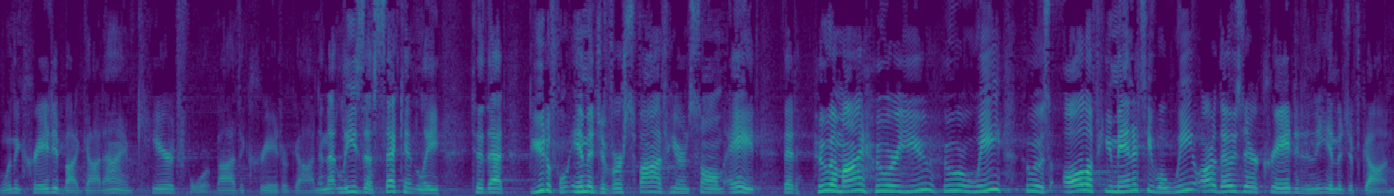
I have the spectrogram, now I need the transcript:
More than created by God, I am cared for by the Creator God. And that leads us, secondly, to that beautiful image of verse 5 here in Psalm 8 that who am I? Who are you? Who are we? Who is all of humanity? Well, we are those that are created in the image of God.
